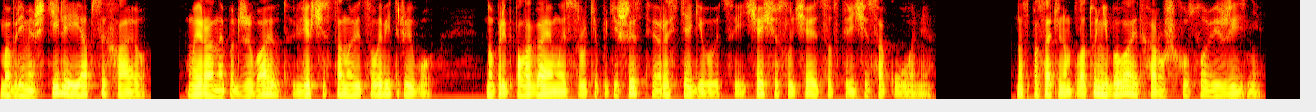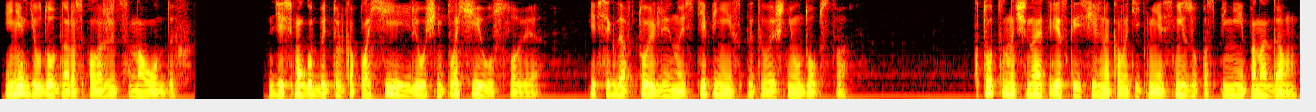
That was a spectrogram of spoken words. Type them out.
Во время штиля я обсыхаю. Мои раны подживают, легче становится ловить рыбу. Но предполагаемые сроки путешествия растягиваются и чаще случаются встречи с акулами. На спасательном плоту не бывает хороших условий жизни, и негде удобно расположиться на отдых. Здесь могут быть только плохие или очень плохие условия, и всегда в той или иной степени испытываешь неудобства. Кто-то начинает резко и сильно колотить меня снизу по спине и по ногам.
